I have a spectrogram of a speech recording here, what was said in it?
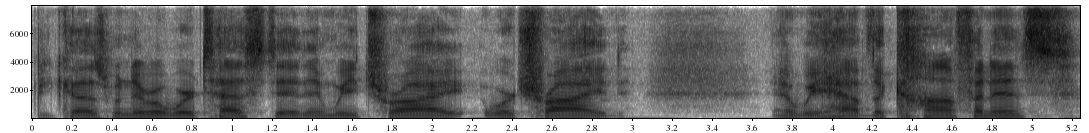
Because whenever we're tested and we try, we're tried, and we have the confidence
